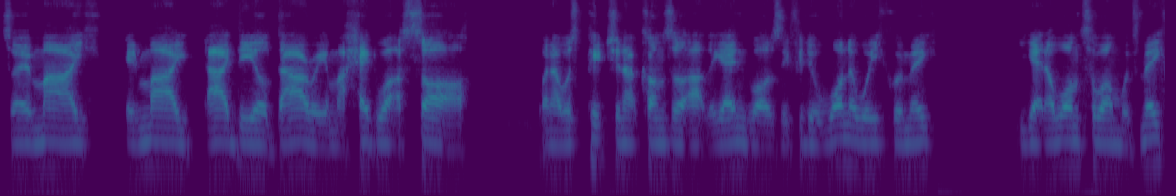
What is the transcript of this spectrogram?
So in my in my ideal diary in my head, what I saw when I was pitching that consult at the end was if you do one a week with me, you get a one to one with me.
